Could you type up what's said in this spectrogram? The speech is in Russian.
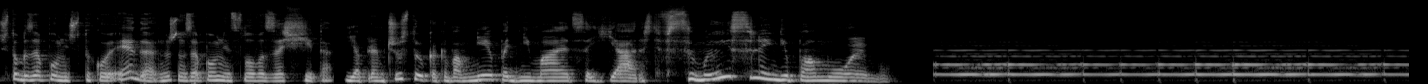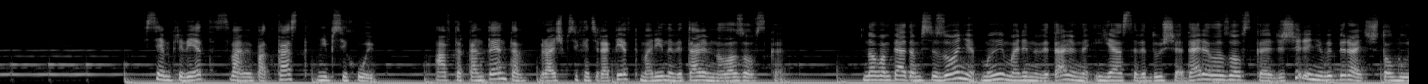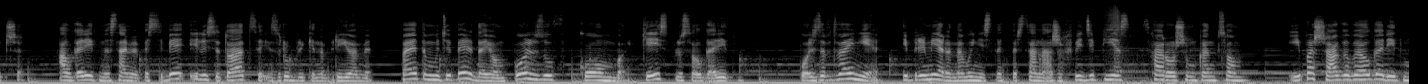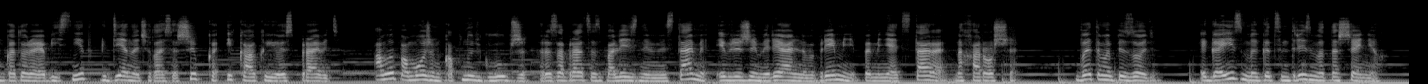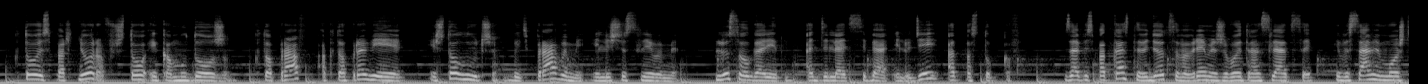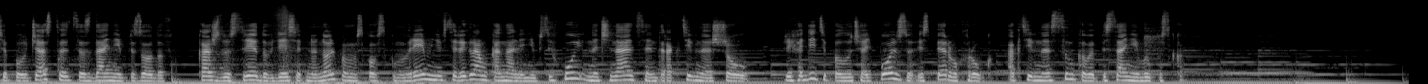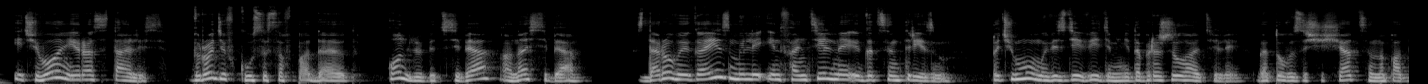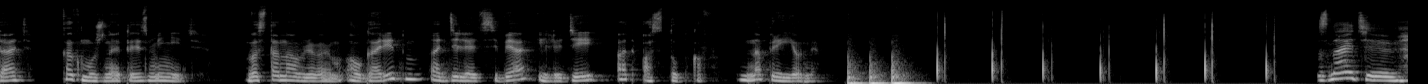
Чтобы запомнить, что такое эго, нужно запомнить слово «защита». Я прям чувствую, как во мне поднимается ярость. В смысле не по-моему? Всем привет! С вами подкаст «Не психуй». Автор контента – врач-психотерапевт Марина Витальевна Лазовская. В новом пятом сезоне мы, Марина Витальевна и я, соведущая Дарья Лазовская, решили не выбирать, что лучше – алгоритмы сами по себе или ситуации из рубрики на приеме. Поэтому теперь даем пользу в комбо, кейс плюс алгоритм. Польза вдвойне и примеры на вынесенных персонажах в виде пьес с хорошим концом, и пошаговый алгоритм, который объяснит, где началась ошибка и как ее исправить. А мы поможем копнуть глубже, разобраться с болезненными местами и в режиме реального времени поменять старое на хорошее. В этом эпизоде эгоизм и эгоцентризм в отношениях, кто из партнеров что и кому должен, кто прав, а кто правее, и что лучше, быть правыми или счастливыми. Плюс алгоритм – отделять себя и людей от поступков. Запись подкаста ведется во время живой трансляции, и вы сами можете поучаствовать в создании эпизодов. Каждую среду в 10.00 по московскому времени в телеграм-канале «Не психуй» начинается интерактивное шоу. Приходите получать пользу из первых рук. Активная ссылка в описании выпуска. И чего они расстались? Вроде вкусы совпадают. Он любит себя, она себя. Здоровый эгоизм или инфантильный эгоцентризм? Почему мы везде видим недоброжелателей, готовы защищаться, нападать? Как можно это изменить? Восстанавливаем алгоритм отделять себя и людей от поступков на приеме. Знаете,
